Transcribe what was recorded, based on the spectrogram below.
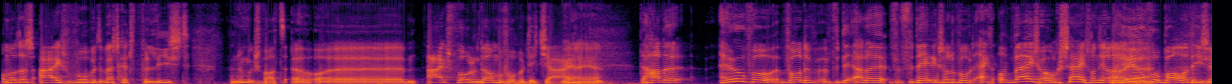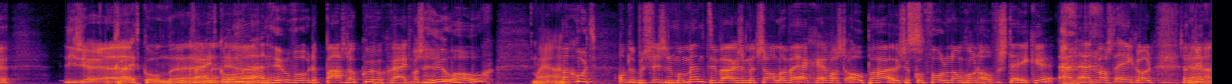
Omdat als Ajax bijvoorbeeld de wedstrijd verliest... Dan noem ik eens wat. eh, eh, Ajax Volendam bijvoorbeeld dit jaar. Ja, ja. Daar hadden heel veel... Voor de, de, alle verdedigers hadden bijvoorbeeld echt op wijs hoge cijfers. Want die hadden Oh, heel ja. veel ballen die ze... Die ze eh, kwijt konden. kwijt konden. Ja. En heel veel, de paasnauwkeurigheid was heel hoog. Maar ja, Maar goed, op de beslissende momenten waren ze met z'n allen weg. En was het open huis. En kon Volendam gewoon oversteken. En, en was het één groot... Je?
